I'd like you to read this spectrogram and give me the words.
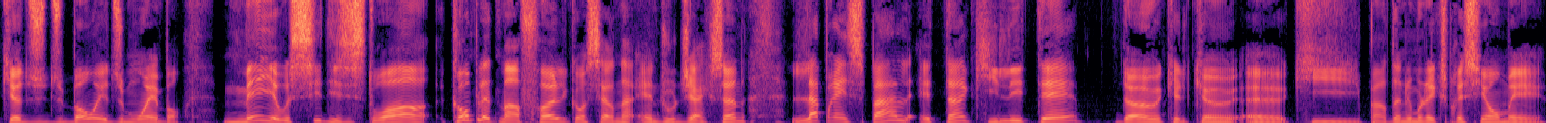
qui a du, du bon et du moins bon. Mais il y a aussi des histoires complètement folles concernant Andrew Jackson. La principale étant qu'il était, d'un, quelqu'un euh, qui, pardonnez-moi l'expression, mais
